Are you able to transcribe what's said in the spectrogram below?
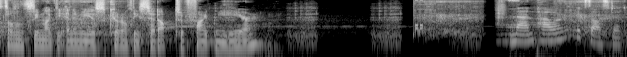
This doesn't seem like the enemy is currently set up to fight me here. Manpower exhausted.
